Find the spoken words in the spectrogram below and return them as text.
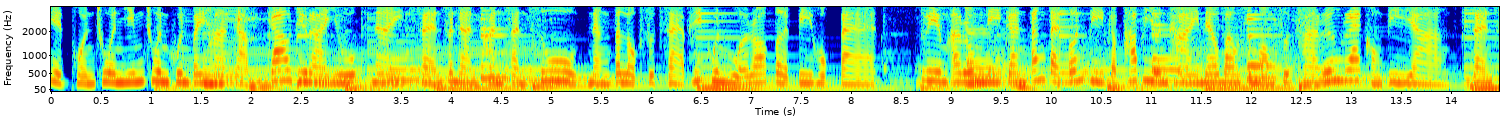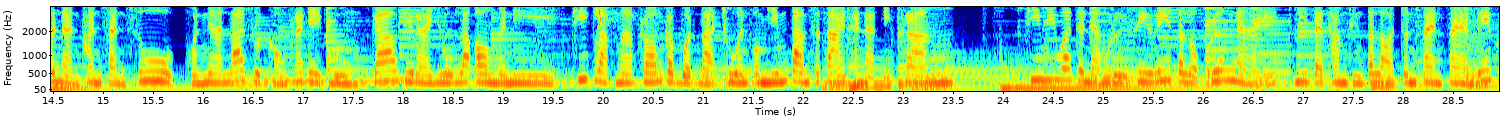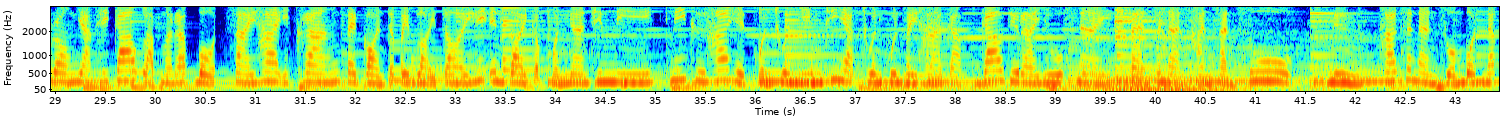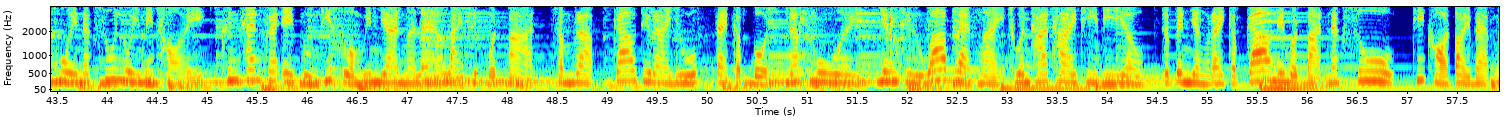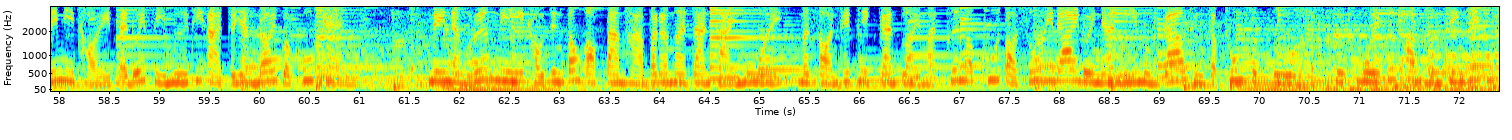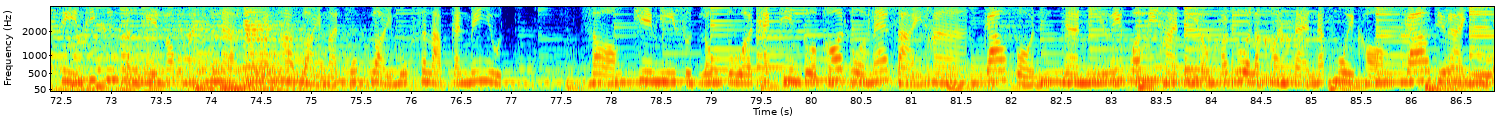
เหตุผลชวนยิ้มชวนคุณไปหากับก้าวจิรายุในแสนสนั่นพันสันสู้ หนังตลกสุดแสบให้คุณหัวรอเปิดปี 68เตรียมอารมณ์ดีกันตั้งแต่ต้นปีกับภาพยนตร์ไทยแนวเบาสมองสุดฮาเรื่องแรกของปีอย่าง แสนสนั่นพันสันสู้ ผลงานล่าสุดของพระเอกหนุ่มก้าวจิรายุละอองมณี ที่กลับมาพร้อมกับบทบาทชวนอมยิ้มตามสไตล์ถนัดอีกครั้ง ที่ไม่ว่าจะหนังหรือซีรีส์ตลกเรื่องไหน มีแต่ทำถึงตลอดจนแฟนๆ เรียกร้องอยากให้ก้าวกลับมารับบทสายฮาอีกครั้ง แต่ก่อนจะไปปล่อยจอยให้เอนจอยกับผลงานชิ้นนี้ นี่คือ 5 เหตุผลชวนยิ้มที่อยากชวนคุณไปหากับก้าวจิรายุในแสนสนั่นพันสันสู้ 1. ฮัสนันสวมบทนักมวยนักสู้ลุยไม่ถอย ขึ้นแท่นพระเอกหนุ่มที่สวมวิญญาณมาแล้วหลายสิบบทบาทสำหรับก้าวจิรายุแต่กับบทนักมวย ยังถือว่าแปลกใหม่ชวนท้าทายทีเดียวจะเป็นอย่างไรกับก้าวในบทบาทนักสู้ ที่ขอต่อยแบบไม่มีถอย แต่ด้วยฝีมือที่อาจจะยังด้อยกว่าคู่แข่ง ในหนังเรื่องนี้เขาจึงต้องออกตามหาปรมาจารย์สายมวย มาสอนเทคนิคการปล่อยหมัดเพื่อนอกคู่ต่อสู้ให้ได้ โดยงานนี้หนุ่มก้าวถึงกับทุ่มสุดตัว ฝึกมวยเพื่อความสมจริงให้ทุกซีนที่ขึ้นสังเวียนออกมาทั้งหนักทั้งพาปล่อยหมัดมุกปล่อยมุกสลับกันไม่หยุด 2. เคมีสุดลงตัวแท็กทีมตัวพ่อตัวแม่สายฮาก้าวฝน งานนี้ ตัวละครแสนนักมวยของก้าวจิรายุ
